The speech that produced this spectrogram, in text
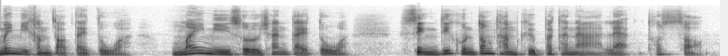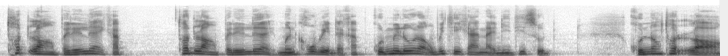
ไม่มีคำตอบตายตัว ไม่มีโซลูชันตายตัว สิ่งที่คุณต้องทำคือพัฒนาและทดสอบ ทดลองไปเรื่อยๆครับทดลองไปเรื่อยๆ เหมือนโควิดนะครับคุณไม่รู้หรอกวิธีการไหนดีที่สุด คุณต้องทดลอง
